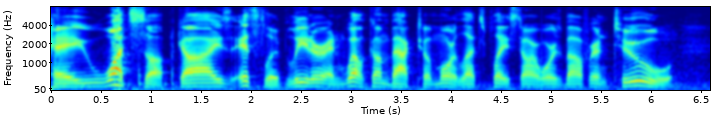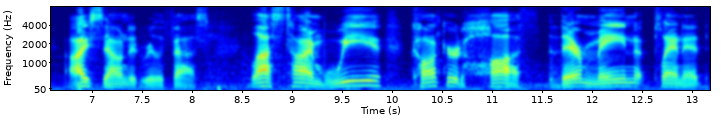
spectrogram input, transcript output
Hey, what's up, guys? It's LivedLeader, and welcome back to more Let's Play Star Wars Battlefront 2. I sounded really fast. Last time, we conquered Hoth, their main planet,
